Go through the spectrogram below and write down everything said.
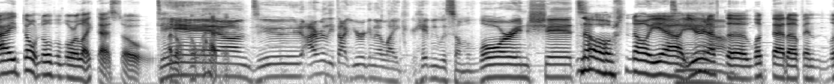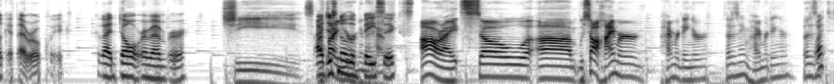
I don't know the lore like that, so I don't know what happened. Damn, dude! I really thought you were gonna like hit me with some lore and shit. No, no, yeah. You're gonna have to look that up and look at that real quick. Because I don't remember. Jeez. I, just know the gonna have- basics. All right. So um, we saw Heimer Heimerdinger. Is that his name? Heimerdinger? Is that his What?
